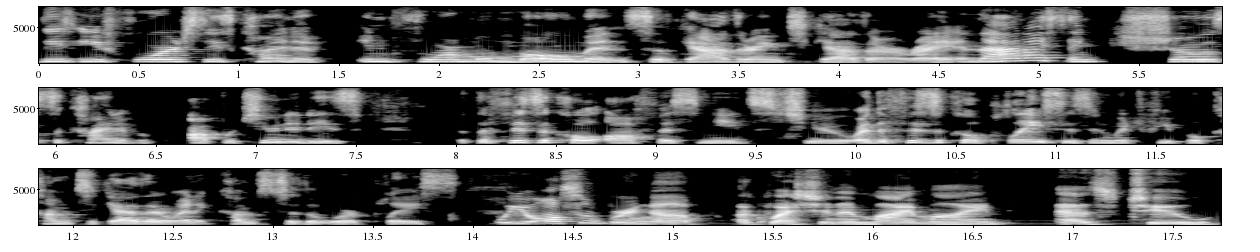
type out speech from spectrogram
these you forge these kind of informal moments of gathering together, right? And that I think shows the kind of opportunities that the physical office needs to, or the physical places in which people come together when it comes to the workplace. Well, you also bring up a question in my mind as to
